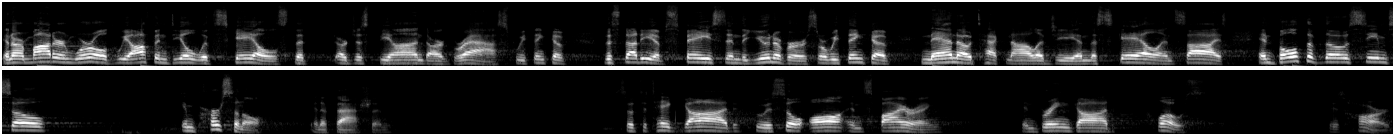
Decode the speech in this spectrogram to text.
In our modern world, we often deal with scales that are just beyond our grasp. We think of the study of space and the universe, or we think of nanotechnology and the scale and size. And both of those seem so impersonal in a fashion. So, to take God, who is so awe inspiring, and bring God close is hard.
